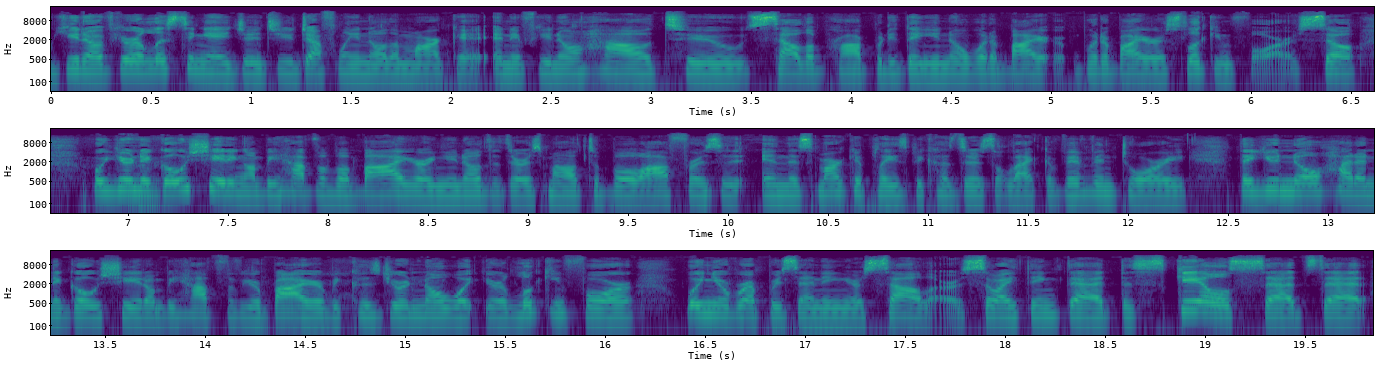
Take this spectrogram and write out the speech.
you know, if you're a listing agent, you definitely know the market. And if you know how to sell the property, then you know what a buyer, what a buyer is looking for. So when you're negotiating on behalf of a buyer and you know that there's multiple offers in this marketplace because there's a lack of inventory, then you know how to negotiate on behalf of your buyer because you know what you're looking for when you're representing your seller. So I think that the skill sets that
